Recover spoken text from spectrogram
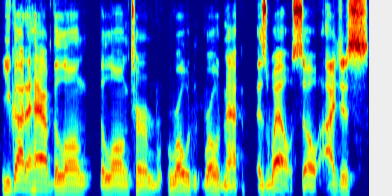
you got to have the long the long-term road roadmap as well so i just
